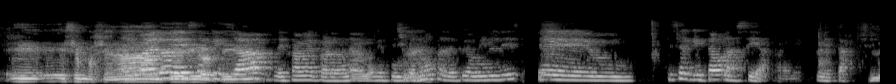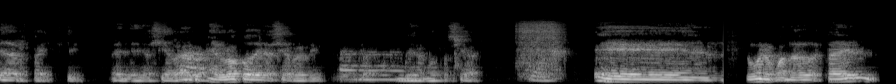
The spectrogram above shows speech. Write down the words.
eh, es El emocionante, malo es el que está, déjame perdonarme que te Sí. interrumpa, te pido mil dis, eh, es el que está en una sierra. Leatherface, sí. El de la sierra, Ah. el loco de la sierra eléctrica, Ah. de la motosierra. Eh, bueno, cuando está él,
